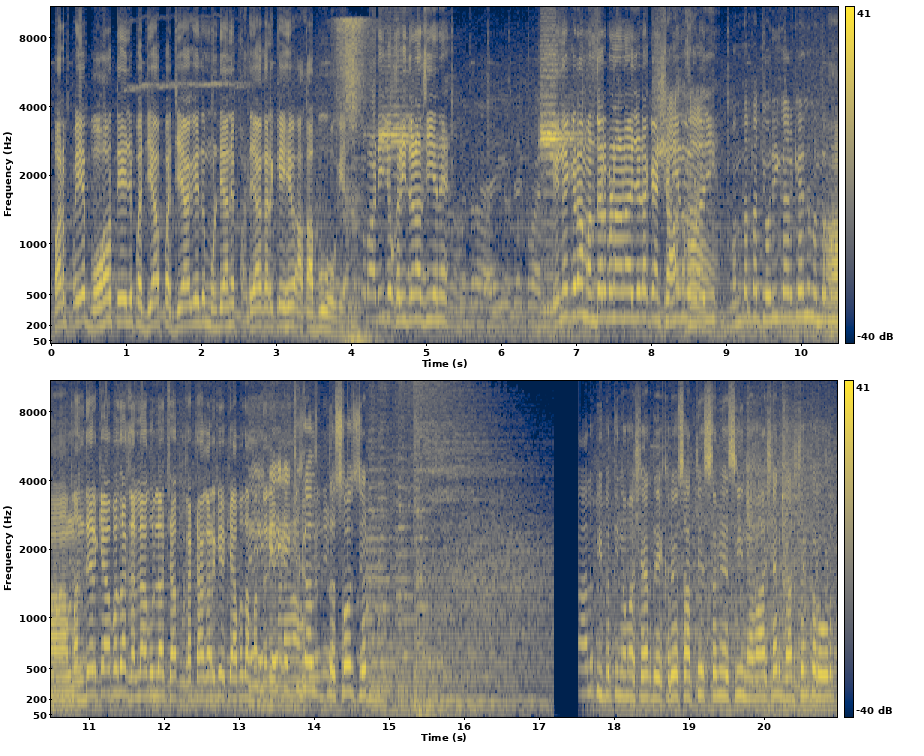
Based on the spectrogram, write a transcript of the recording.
ਪਰ ਇਹ ਬਹੁਤ ਤੇਜ਼ ਭੱਜਿਆ ਭੱਜਿਆ ਕਿ ਤੇ ਮੁੰਡਿਆਂ ਨੇ ਫੜਿਆ ਕਰਕੇ ਇਹ ਕਾਬੂ ਹੋ ਗਿਆ। ਕਬਾੜੀ ਜੋ ਖਰੀਦਣਾ ਸੀ ਇਹਨੇ। ਇਹਨੇ ਕਿਹੜਾ ਮੰਦਿਰ ਬਣਾਉਣਾ ਜਿਹੜਾ ਘੰਟੇ ਦੀ ਲੋੜ ਹੈ ਜੀ? ਮੰਦਿਰ ਤਾਂ ਚੋਰੀ ਕਰਕੇ ਇਹਨੇ ਮੰਦਿਰ ਹਾਂ ਮੰਦਿਰ ਕਿਆ ਪਤਾ ਗੱਲਾ ਗੁੱਲਾ ਛੱਪ ਇਕੱਠਾ ਕਰਕੇ ਕਿਆ ਪਤਾ ਮੰਦਿਰ ਹੀ ਇੱਕ- ਇੱਕ ਗੱਲ ਦੱਸੋ ਹਾਲ ਪੀਪਤੀ ਨਵਾਂ ਸ਼ਹਿਰ ਦੇਖ ਰਹੇ ਹੋ। ਸਾਥੀਓ ਇਸ ਸਮੇਂ ਅਸੀਂ ਨਵਾਂ ਸ਼ਹਿਰ ਗੜਸ਼ੰਕਰ ਰੋਡ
